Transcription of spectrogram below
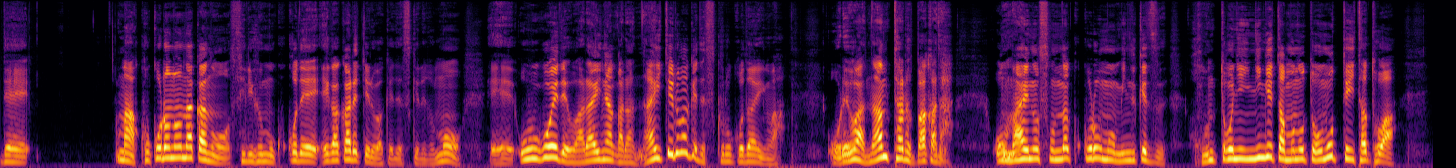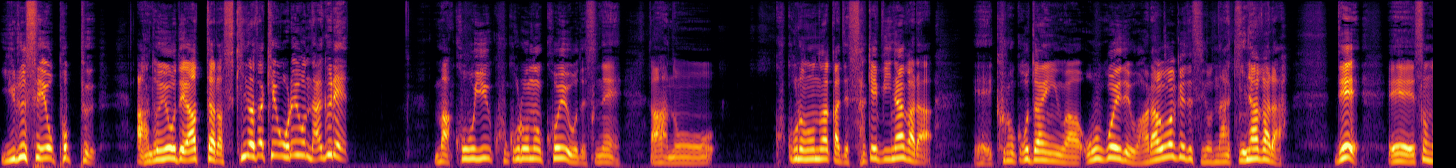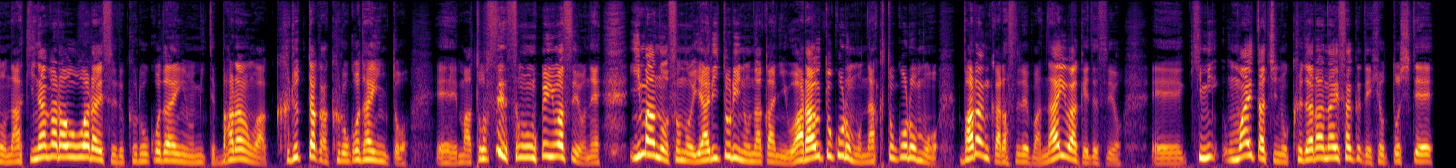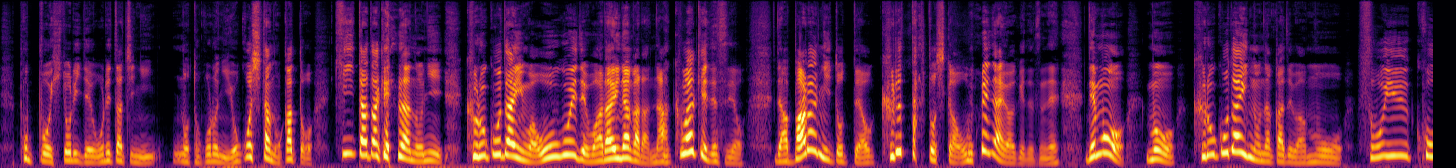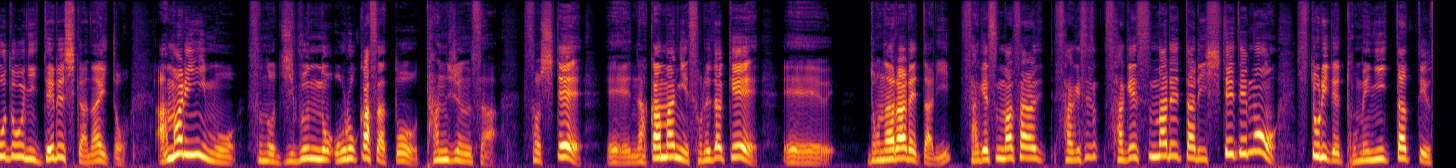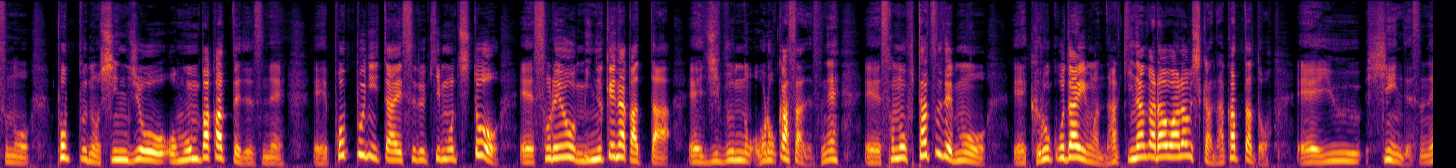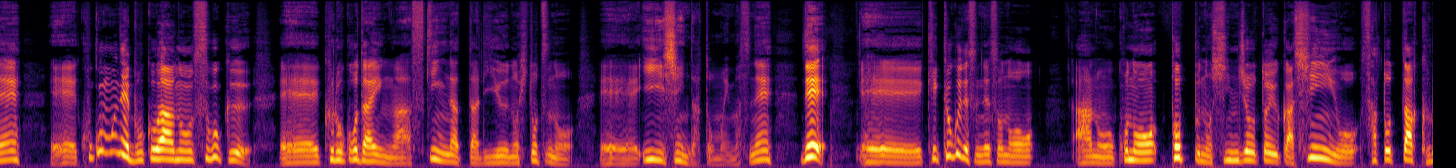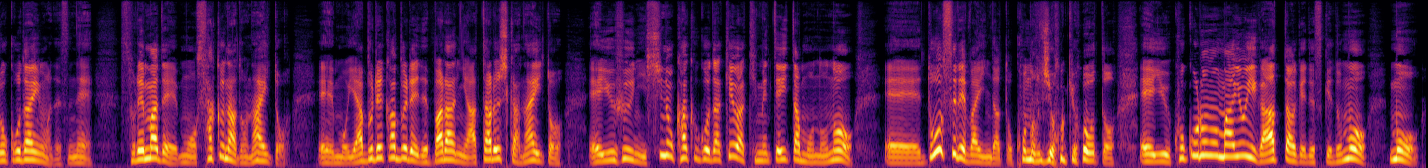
で、まあ、心の中のセリフもここで描かれてるわけですけれども、えー、大声で笑いながら泣いてるわけです、クロコダインは。俺は何たるバカだ。お前のそんな心も見抜けず、本当に逃げたものと思っていたとは。許せよ、ポップ。あの世であったら好きなだけ俺を殴れ。まあ、こういう心の声をですね、あのー、心の中で叫びながら、えー、クロコダインは大声で笑うわけですよ、泣きながら。で、えー、その泣きながら大笑いするクロコダインを見て、バランは狂ったかクロコダインと、えー、まあ突然そう思いますよね。今のそのやりとりの中に笑うところも泣くところも、バランからすればないわけですよ。えー、君、お前たちのくだらない策でひょっとして、ポップを一人で俺たちに、のところによこしたのかと聞いただけなのに、クロコダインは大声で笑いながら泣くわけですよ。だバランにとっては狂ったとしか思えないわけですね。でも、もう、クロコダインの中ではもう、そういう行動に出るしかないと。あまりにもその自分の愚かさと単純さ、そして、えー、仲間にそれだけ、えー、怒鳴られたり、下げすまさ、下げす、まれたりしてでも、一人で止めに行ったっていう、その、ポップの心情をおもんばかってですね、えー、ポップに対する気持ちと、えー、それを見抜けなかった、えー、自分の愚かさですね、えその二つでもう、えクロコダインは泣きながら笑うしかなかったというシーンですね。えー、ここもね、僕はあの、すごく、えー、クロコダインが好きになった理由の一つの、えー、いいシーンだと思いますね。で、え結局ですね、その、あの、このポップの心情というか、真意を悟ったクロコダインはですね、それまでもう策などないと、えもう破れかぶれでバランに当たるしかないというふうに死の覚悟だけは決めていたものの、えどうすればいいんだと、この状況をという心の迷いがあったわけですけども、もう、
